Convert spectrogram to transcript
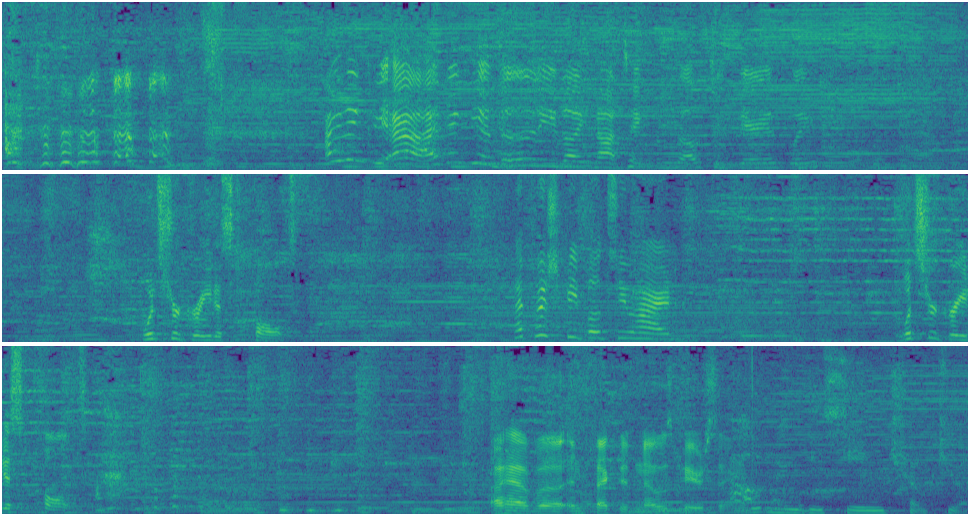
I think yeah, I think the ability to like not take themselves too seriously. What's your greatest fault? I push people too hard. What's your greatest fault? I have an infected nose piercing. What movie scene choked you up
